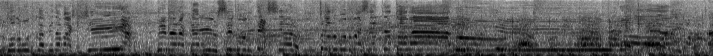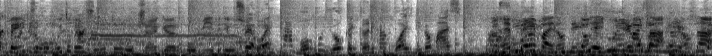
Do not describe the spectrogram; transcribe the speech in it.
Todo mundo com a vida baixinha! Primeiro a cair, o segundo, terceiro! Todo mundo vai ser detonado! A PEN jogou muito bem junto, o Jungler, o Mid e o Suicon. Acabou com o jogo. Mecânica voz nível máximo. É bem, pai, não tem jeito. Não dá, não dá.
